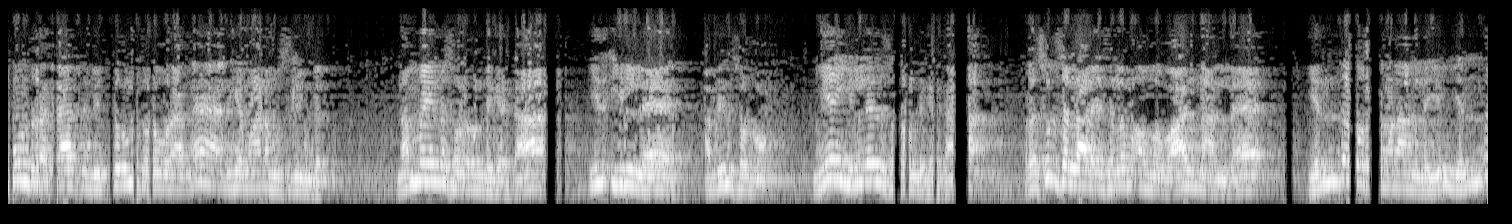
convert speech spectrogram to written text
மூன்று ரக்காத்து வித்தரும் தொழுகிறாங்க அதிகமான முஸ்லீம்கள். நம்ம என்ன சொல்றோம்னு கேட்டா இது இல்ல அப்படின்னு சொல்றோம். ஏன் இல்லைன்னு சொல்ல கேட்டா ரசூல் சல்லா அலைஹிஸ்ஸலாம் அவங்க வாழ்நாள்ல எந்த ஒரு ரமலான்லையும் எந்த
